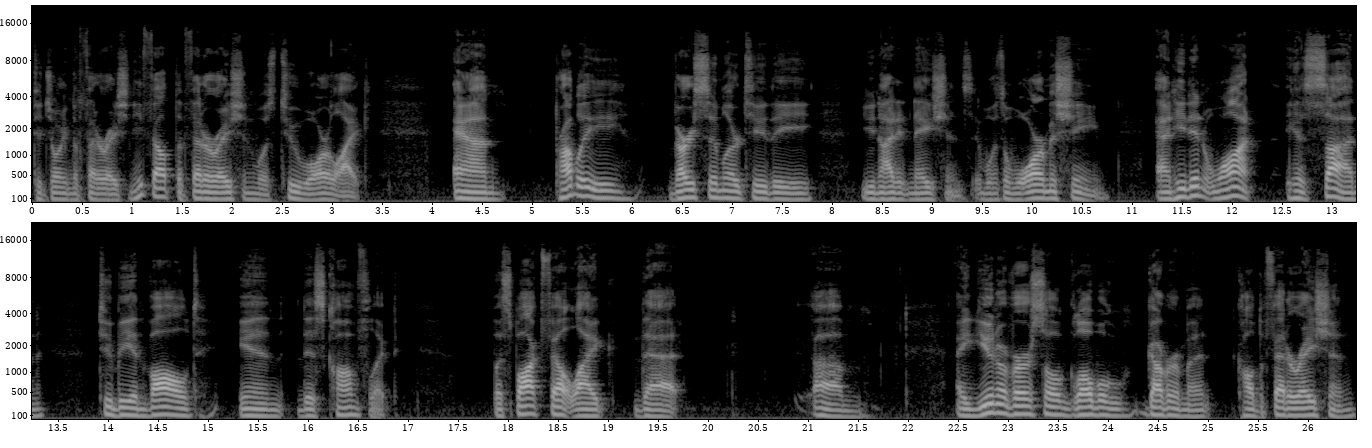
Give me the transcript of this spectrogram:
to join the Federation. He felt the Federation was too warlike and probably very similar to the United Nations. It was a war machine. And he didn't want his son to be involved in this conflict. But Spock felt like that um, a universal global government called the Federation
